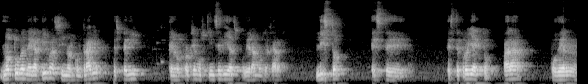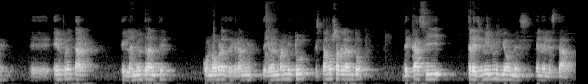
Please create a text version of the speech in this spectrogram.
no tuve negativas, sino al contrario, les pedí que en los próximos 15 días pudiéramos dejar listo este, este proyecto para poder eh, enfrentar el año entrante con obras de gran, de gran magnitud. Estamos hablando de casi 3 mil millones en el Estado.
